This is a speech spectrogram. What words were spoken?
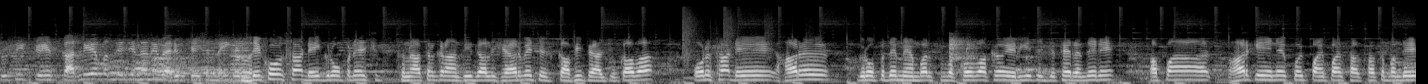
ਤੁਸੀਂ ਟ੍ਰੇਸ ਕਰ ਲਏ ਆ ਬੰਦੇ ਜਿਨ੍ਹਾਂ ਨੇ ਵੈਰੀਫਿਕੇਸ਼ਨ ਨਹੀਂ ਕਰਵਾਈ? ਦੇਖੋ ਸਾਡੇ ਗਰੁੱਪ ਨੇ ਸਨਾਤਨ ਕ੍ਰਾਂਤੀ ਦਲ ਸ਼ਹਿਰ ਵਿੱਚ ਕਾਫੀ ਫੈਲ ਚੁੱਕਾ ਵਾ ਔਰ ਸਾਡੇ ਹਰ ਗਰੁੱਪ ਦੇ ਮੈਂਬਰਸ ਵੱਖੋ ਵੱਖ ਏਰੀਆ 'ਚ ਜਿੱਥੇ ਰਹਿੰਦੇ ਨੇ ਆਪਾਂ ਹਰ ਕਿਸੇ ਨੇ ਕੋਈ 5 5 7 7 ਬੰਦੇ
